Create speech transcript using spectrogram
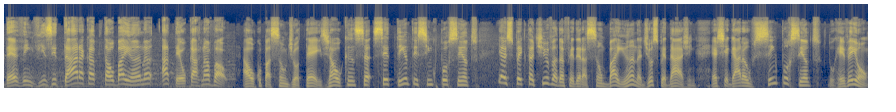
devem visitar a capital baiana até o carnaval. A ocupação de hotéis já alcança 75%. E a expectativa da Federação Baiana de Hospedagem é chegar aos 100% do Réveillon.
